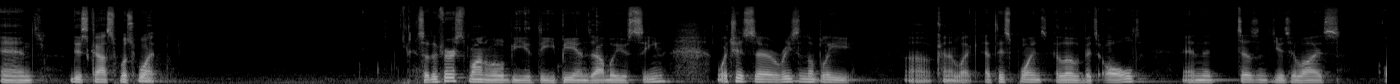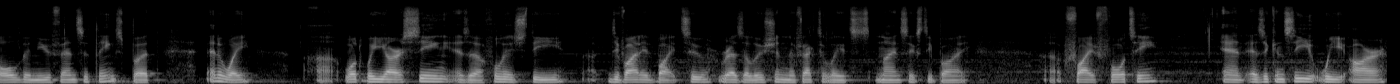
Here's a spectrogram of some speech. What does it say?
and discuss what's what. So the first one will be the BMW scene, which is a reasonably uh, kind of like at this point a little bit old and it doesn't utilize all the new fancy things. But anyway, uh, what we are seeing is a full HD uh, divided by 2 resolution. Effectively, it's 960 by uh, 540 and as you can see we are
